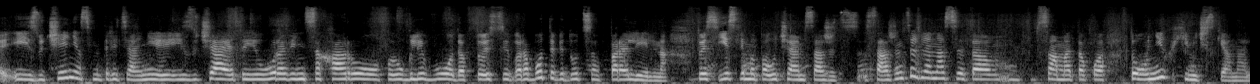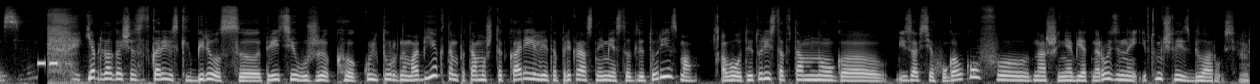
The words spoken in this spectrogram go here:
и изучения. Смотрите, они изучают и уровень сахаров, и углеводов. То есть работы ведутся параллельно. То есть если мы получаем саженцы, саженцы для нас это самое такое, то у них химический анализ. Я предлагаю сейчас от карельских берез э, перейти уже к культурным объектам, потому что Карелия – это прекрасное место для туризма. Вот, и туристов там много изо всех уголков э, нашей необъятной родины, и в том числе из Беларуси. Да.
